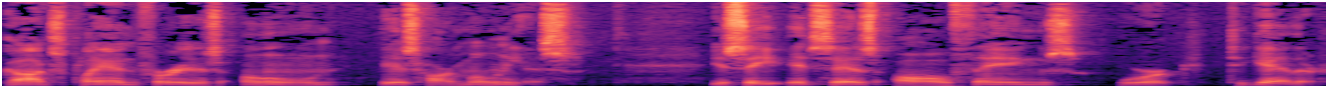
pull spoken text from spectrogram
God's plan for His own is harmonious. You see, it says all things work together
